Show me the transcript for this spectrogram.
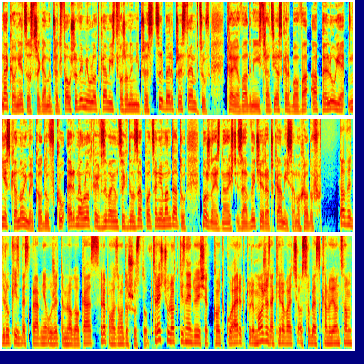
Na koniec ostrzegamy przed fałszywymi ulotkami stworzonymi przez cyberprzestępców. Krajowa Administracja Skarbowa apeluje, nie skanujmy kodów QR na ulotkach wzywających do zapłacenia mandatu. Można je znaleźć za wycieraczkami samochodów. To wydruki z bezprawnie użytym logo KAS, które pochodzą od oszustów. W treści ulotki znajduje się kod QR, który może nakierować osobę skanującą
